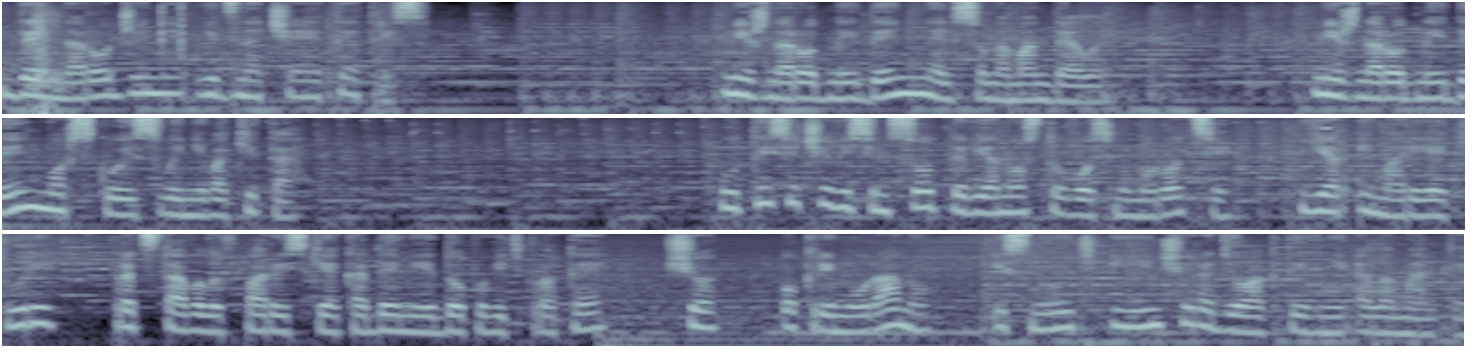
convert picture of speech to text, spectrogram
День народження відзначає Тетріс. Міжнародний день Нельсона Мандели. Міжнародний день морської свині кита. У 1898 році П'єр і Марія Кюрі представили в Паризькій академії доповідь про те, що, окрім урану, існують і інші радіоактивні елементи.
